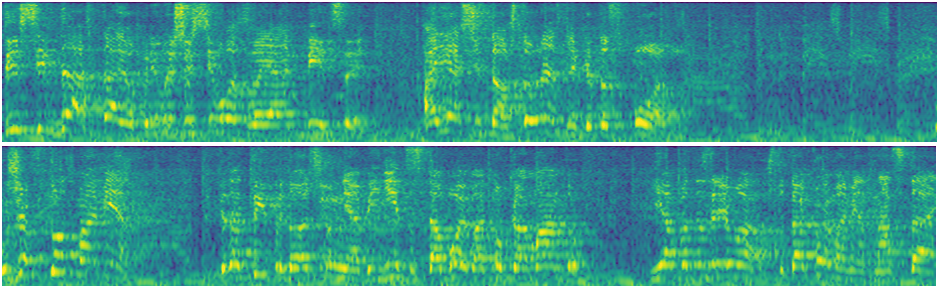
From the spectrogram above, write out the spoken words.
Ты всегда ставил превыше всего свои амбиции. А я считал, что рестлинг это спорт. Уже в тот момент, когда ты предложил мне объединиться с тобой в одну команду, я подозревал, что такой момент настанет.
